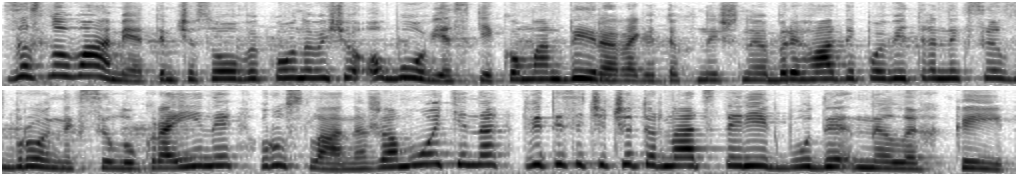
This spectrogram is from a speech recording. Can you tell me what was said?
За словами тимчасово виконуючого обов'язки командира радіотехнічної бригади повітряних сил Збройних сил України Руслана Жамотіна, 2014 рік буде нелегкий.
